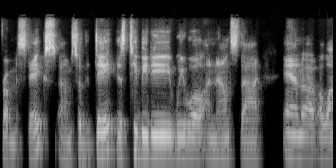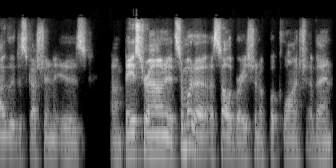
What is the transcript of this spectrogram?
from mistakes. Um, so the date is TBD. We will announce that. And uh, a lot of the discussion is um, based around it's somewhat a, a, celebration, a book launch event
